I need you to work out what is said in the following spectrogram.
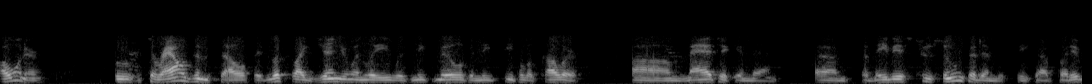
owner who surrounds himself. It looks like genuinely with Meek Mills and these people of color, um, magic in them. Um, but maybe it's too soon for them to speak up. But if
